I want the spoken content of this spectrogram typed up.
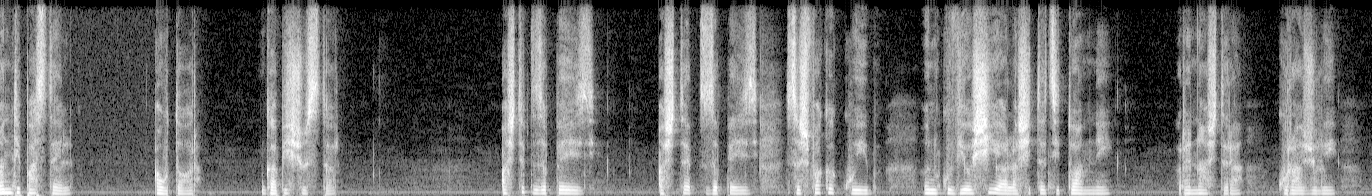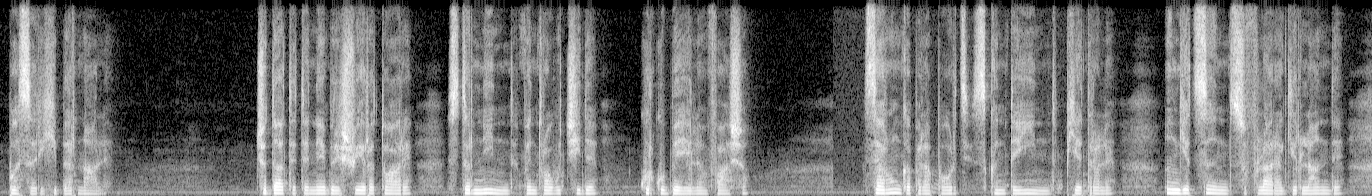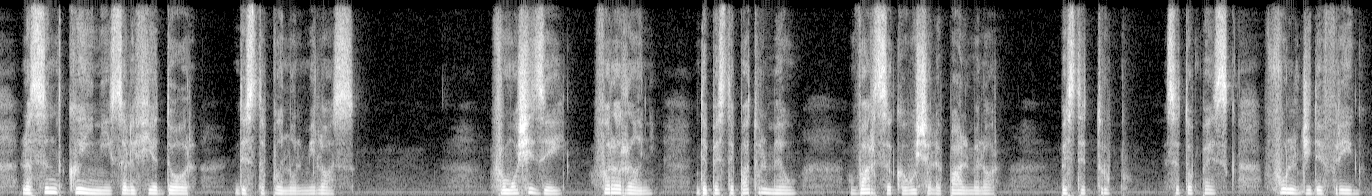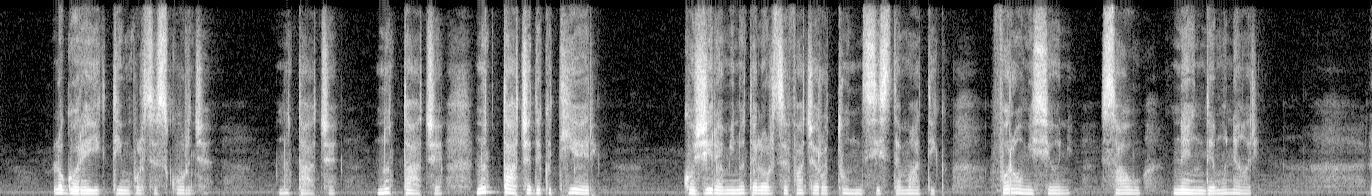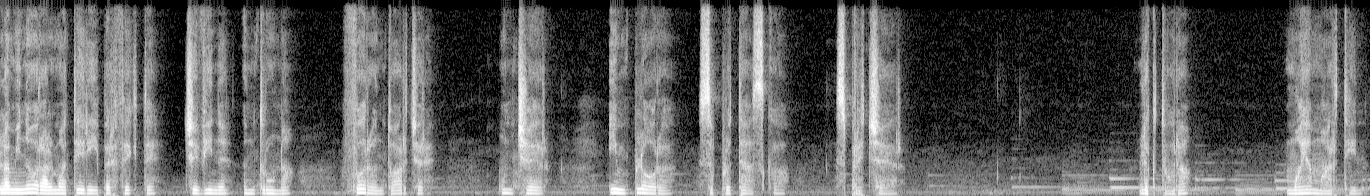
Antipastel. Autor. Gabi Schuster. Aștept zăpezi, aștept zăpezi Să-și facă cuib în cuvioșia lașității toamnei Renașterea curajului păsării hibernale. Ciudate tenebre șuierătoare, stârnind pentru a ucide curcubeele în fașă, se aruncă pe la porți, scânteind pietrele, înghețând suflarea ghirlande, lăsând câinii să le fie dor de stăpânul milos. Frumoși zei, fără răni, de peste patul meu, varsă căușele palmelor, peste trup se topesc fulgii de frig, logoreic timpul se scurge, nu tace, nu tace, nu tace decât ieri. Cojirea minutelor se face rotund, sistematic, fără omisiuni sau neîndemânări. La minor al materiei perfecte, ce vine într-una, fără întoarcere, un cer imploră să plutească spre cer. Lectura Maya Martin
